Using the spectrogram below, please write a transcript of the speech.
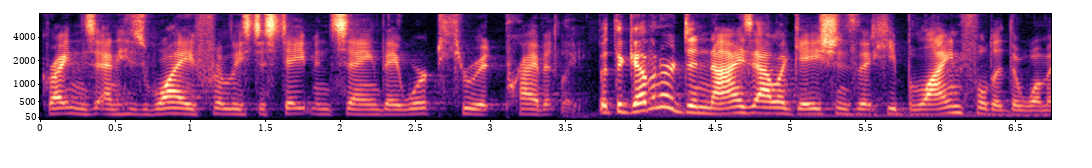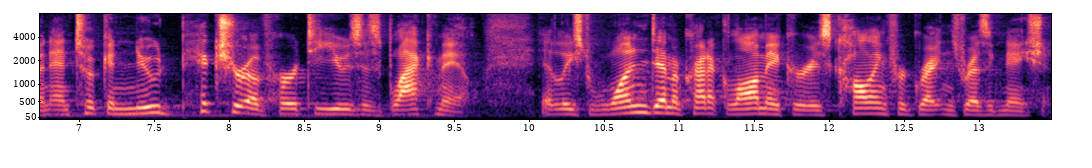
Greitens and his wife released a statement saying they worked through it privately. But the governor denies allegations that he blindfolded the woman and took a nude picture of her to use as blackmail. At least one Democratic lawmaker is calling for Greitens' resignation.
